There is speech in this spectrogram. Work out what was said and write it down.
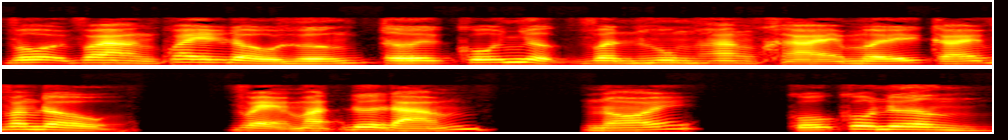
vội vàng quay đầu hướng tới cố nhược vân hung hăng khái mấy cái văng đầu, vẻ mặt đưa đám, nói, cố cô nương,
